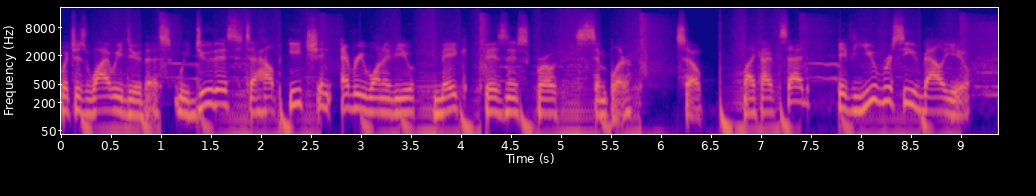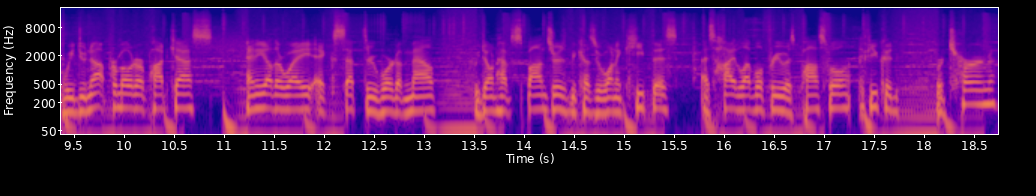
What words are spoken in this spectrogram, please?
which is why we do this. We do this to help each and every one of you make business growth simpler. So, like I've said, If you've received value, we do not promote our podcasts any other way except through word of mouth. We don't have sponsors because we want to keep this as high level for you as possible. If you could return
